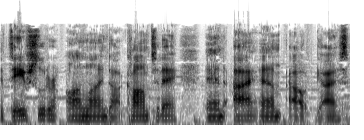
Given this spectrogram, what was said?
at Dave Schlueter online.com today. And I am out, guys.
